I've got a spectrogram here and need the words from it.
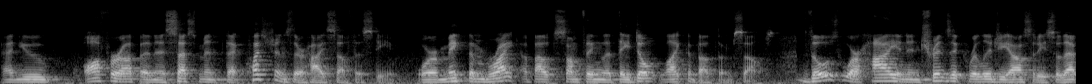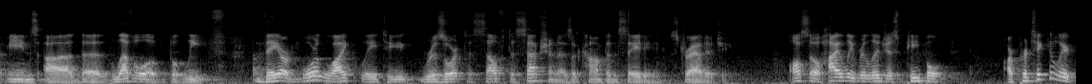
and you offer up an assessment that questions their high self esteem or make them write about something that they don't like about themselves, those who are high in intrinsic religiosity, so that means uh, the level of belief, they are more likely to resort to self deception as a compensating strategy. Also, highly religious people are particularly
